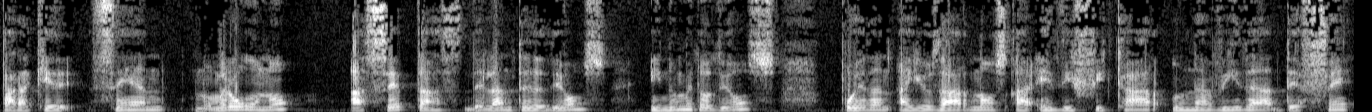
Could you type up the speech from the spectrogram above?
para que sean, número uno, aceptas delante de Dios y número dos, puedan ayudarnos a edificar una vida de fe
